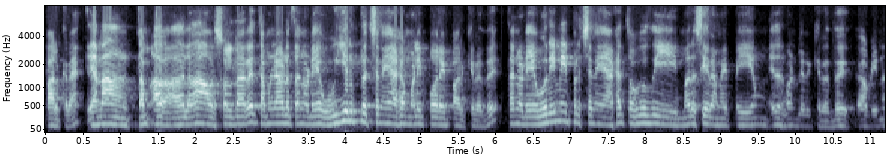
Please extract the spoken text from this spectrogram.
பார்க்கிறேன். ஏன்னா தம் அதுலதான் அவர் சொல்றாரு தமிழ்நாடு தன்னுடைய உயிர் பிரச்சனையாக மொழிப்போரை பார்க்கிறது. தன்னுடைய உரிமை பிரச்சனையாக தொகுதி மறுசீரமைப்பையும் எதிர்கொண்டிருக்கிறது. அப்படின்னு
